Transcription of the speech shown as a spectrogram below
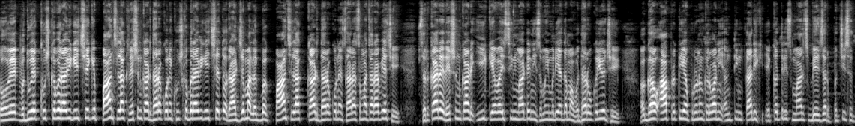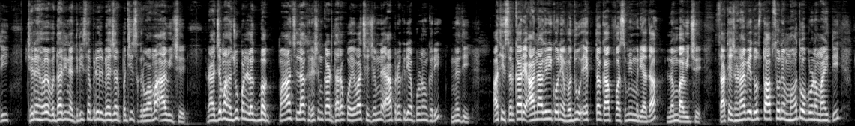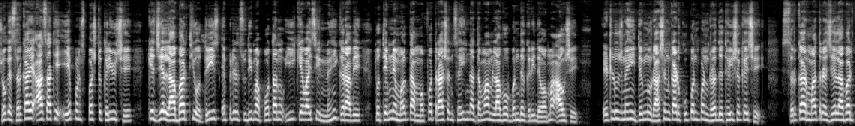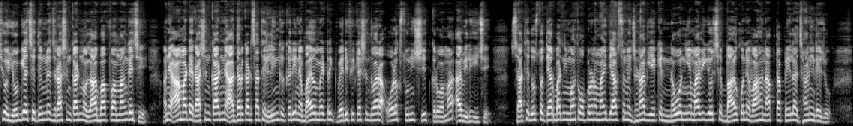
તો હવે એક વધુ એક ખુશખબર આવી ગઈ છે કે પાંચ લાખ રેશન કાર્ડ ધારકોને ખુશખબર આવી ગઈ છે. તો રાજ્યમાં લગભગ પાંચ લાખ કાર્ડ ધારકોને સારા સમાચાર આવ્યા છે. સરકારે રેશન કાર્ડ ઈ કેવાયસી માટેની સમયમર્યાદામાં વધારો કર્યો છે. અગાઉ આ પ્રક્રિયા પૂર્ણ કરવાની અંતિમ તારીખ એકત્રીસ માર્ચ બે હજાર પચીસ હતી, જેને હવે વધારીને ત્રીસ એપ્રિલ બે હજાર પચીસ કરવામાં આવી છે. રાજ્યમાં હજુ પણ લગભગ પાંચ લાખ રેશન કાર્ડ ધારકો એવા છે જેમને આ પ્રક્રિયા પૂર્ણ કરી નથી. આથી સરકારે આ નાગરિકોને વધુ એક તક આપવા સમય મર્યાદા લંબાવી છે. સાથે જણાવીએ દોસ્તો, આપ સૌને મહત્વપૂર્ણ માહિતી, જોકે સરકારે આ સાથે એ પણ સ્પષ્ટ કર્યું છે કે જે લાભાર્થીઓ ત્રીસ એપ્રિલ સુધીમાં પોતાનું ઈ કેવાયસી નહીં કરાવે, તો તેમને મળતા મફત રાશન સહિતના તમામ લાભો બંધ કરી દેવામાં આવશે. એટલું જ નહીં, તેમનું રાશન કાર્ડ કૂપન પણ રદ થઈ શકે છે. સરકાર માત્ર જે લાભાર્થીઓ યોગ્ય છે તેમને જ રાશન કાર્ડનો લાભ આપવા માંગે છે અને આ માટે રાશન કાર્ડને આધાર કાર્ડ સાથે લિંક કરીને બાયોમેટ્રિક વેરિફિકેશન દ્વારા ઓળખ સુનિશ્ચિત કરવામાં આવી રહી છે. સાથે દોસ્તો, ત્યારબાદની મહત્વપૂર્ણ માહિતી આપશોને જણાવીએ કે નવો નિયમ આવી ગયો છે, બાળકોને વાહન આપતા પહેલાં જાણી લેજો.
